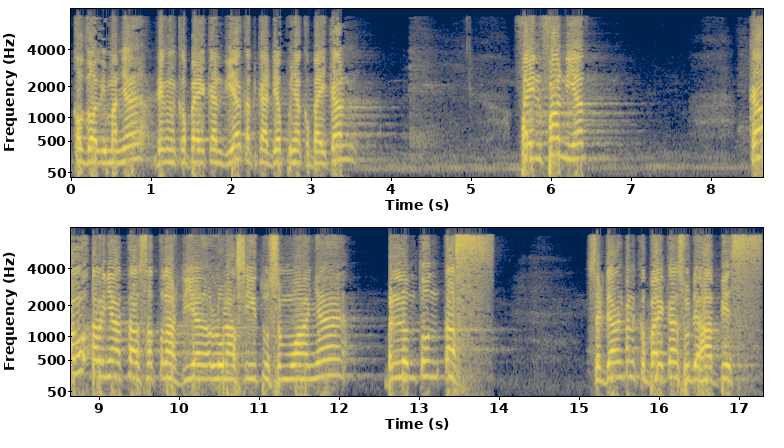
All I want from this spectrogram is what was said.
kedolimannya dengan kebaikan dia ketika dia punya kebaikan. Fain faniat kalau ternyata setelah dia lunasi itu semuanya belum tuntas sedangkan kebaikan sudah habis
